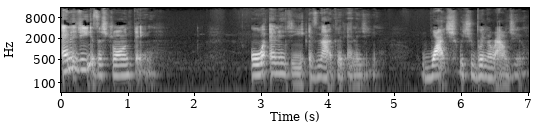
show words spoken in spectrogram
Energy is a strong thing. All energy is not good energy. Watch what you bring around you.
